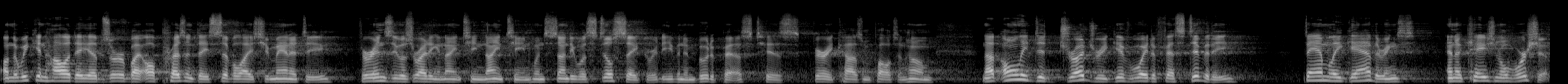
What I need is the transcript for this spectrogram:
On the weekend holiday observed by all present day civilized humanity, Ferenczi was writing in 1919 when Sunday was still sacred, even in Budapest, his very cosmopolitan home. Not only did drudgery give way to festivity, family gatherings, and occasional worship.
